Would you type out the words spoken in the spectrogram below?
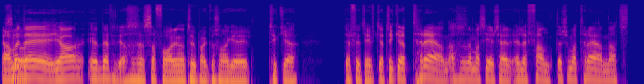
Ja Så- men det, ja, definitivt. Alltså, safari, naturpark och sådana grejer tycker jag definitivt. Jag tycker att trän, alltså när man ser så här, elefanter som har tränats,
